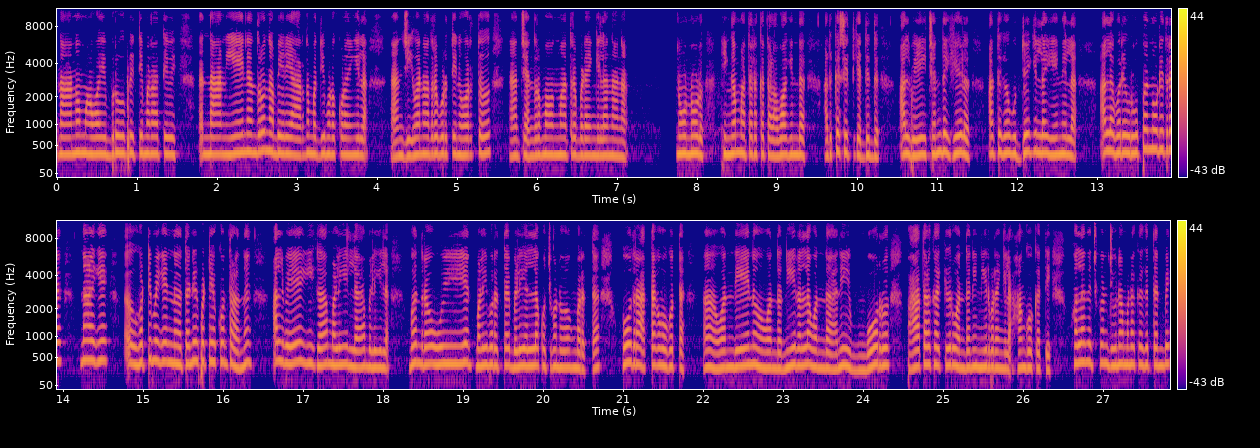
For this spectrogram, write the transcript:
ನಾನು ಮಾವ ಇಬ್ರು ಪ್ರೀತಿ ಮಾಡತ್ತೀವಿ. ನಾನು ಏನಂದ್ರು ನಾ ಬೇರೆ ಯಾರನ್ನ ಮದ್ವೆ ಮಾಡ್ಕೊಳಂಗಿಲ್ಲ. ನಾನು ಜೀವನ ಆದ್ರೆ ಬಿಡ್ತೀನಿ ಹೊರತು ನಾನು ಚಂದ್ರಮಾವನ್ ಮಾತ್ರ ಬಿಡಂಗಿಲ್ಲ ನಾನು. ನೋಡು ನೋಡು ಹಿಂಗ ಮಾತಾಡಕ ತಳವಾಗಿಂದ ಅದಕ್ಕೆ ಸಿಟ್ಟು ಗೆದ್ದಿದ್ದು ಅಲ್ವೇ ಚಂದ ಹೇಳು. ಆತಗ ಉದ್ಯೋಗ ಇಲ್ಲ ಏನಿಲ್ಲ. ಅಲ್ಲ ಬರೀ ರೂಪ ನೋಡಿದ್ರೆ ನಾ ಅಹ್, ಹೊಟ್ಟೆ ಮೇಗೇನು ತಣ್ಣೀರ್ ಪಟ್ಟಿ ಹಾಕೊಂತಾಳನ ಅಲ್ವೇ ಈಗ ಮಳಿ ಇಲ್ಲ ಬೆಳಿ ಇಲ್ಲ ಬಂದ್ರೆ ಉಯ್ ಅಂತ ಮಳಿ ಬರುತ್ತೆ, ಬೆಳೆ ಎಲ್ಲ ಕೊಚ್ಕೊಂಡು ಹೋಗಿ ಬರುತ್ತೆ. ಹೋದ್ರೆ ಅತ್ತಾಗ ಹೋಗುತ್ತೆ. ಒಂದೇನು, ಒಂದು ನೀರೆಲ್ಲ, ಒಂದು ಹನಿ, ಬೋರು, ಪಾತಾಳಕ್ಕೆ ಹಾಕಿದ್ರು ಒಂದು ಹನಿ ನೀರು ಬರಂಗಿಲ್ಲ, ಹಂಗೆ ಹೋಗತ್ತಿ. ಹೊಲ ನೆಚ್ಕೊಂಡು ಜೀವನ ಮಾಡೋಕ್ಕಾಗತ್ತೆ ಅನ್ಬಿ?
